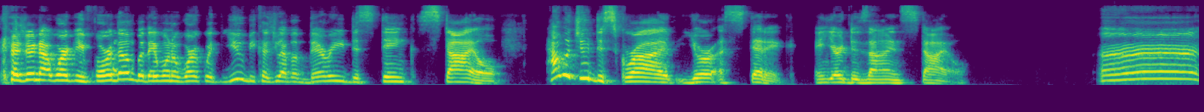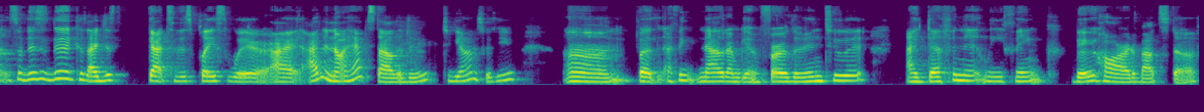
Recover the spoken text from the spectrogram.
because you're not working for them, but they want to work with you because you have a very distinct style. How would you describe your aesthetic? And your design style? Uh, so this is good because I just got to this place where I I didn't know I had style to do, to be honest with you. Um, but I think now that I'm getting further into it, I definitely think very hard about stuff.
